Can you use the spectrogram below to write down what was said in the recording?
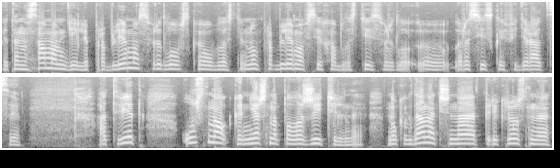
Это на самом деле проблема Свердловской области, ну, проблема всех областей Свердло... Э, Российской Федерации. Ответ устно, конечно, положительный, но когда начинает перекрестно перекрестное,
